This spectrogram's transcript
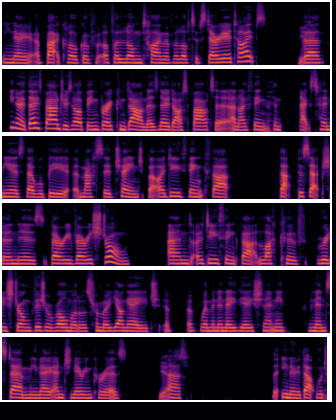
you know a backlog of of a long time of a lot of stereotypes Yeah. Uh, you know those boundaries are being broken down there's no doubt about it and i think Yeah. in the next 10 years there will be a massive change but i do think that that perception is very very strong and i do think that lack of really strong visual role models from a young age of, of women in aviation and Mm. even women in stem you know engineering careers Yes. that you know that would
